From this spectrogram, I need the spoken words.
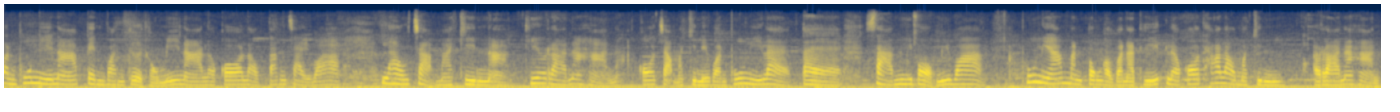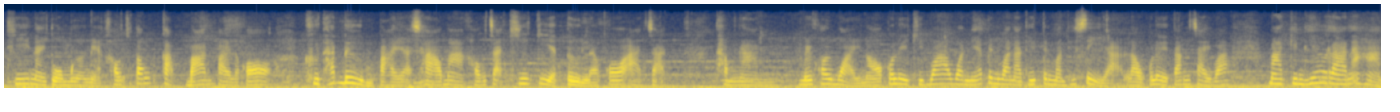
วันพรุ่งนี้นะเป็นวันเกิดของมี่นะ แล้วก็เราตั้งใจว่าเราจะมากินอะที่ร้านอาหารอะก็จะมากินในวันพรุ่งนี้แหละ แต่สามีบอกมี่ว่าพรุ่งนี้มันตรงกับวันอาทิตย์ แล้วก็ถ้าเรามากิน ร้านอาหารที่ในตัวเมืองเนี่ยเขาจะต้องกลับบ้านไปแล้วก็คือถ้าดื่มไปอะเช้ามาเขาจะขี้เกียจตื่นแล้วก็อาจจะทำงานไม่ค่อยไหวเนาะก็เลยคิดว่าวันนี้เป็นวันอาทิตย์เป็นวันที่4อะเราก็เลยตั้งใจว่ามากินที่ร้านอาหาร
